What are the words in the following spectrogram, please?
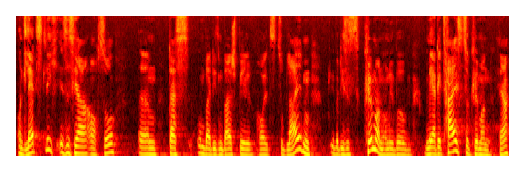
Und letztlich ist es ja auch so, ähm, dass, um bei diesem Beispiel Holz zu bleiben, über dieses Kümmern und über mehr Details zu kümmern, ja,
